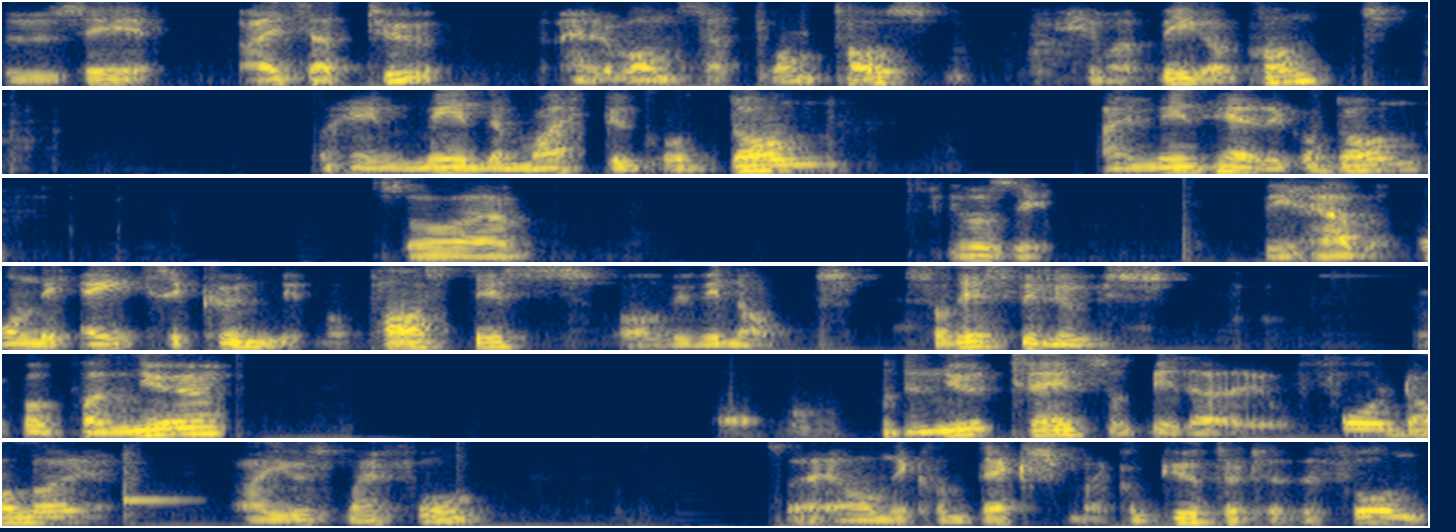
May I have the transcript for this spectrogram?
So you see, I set two, had one set 1000, have a big account. So he mean the market go down. I mean here it go down. So um, see, we have only eight seconds. We will pass this or we will not. So this we lose. We go for new. For the new trades will be the four dollar. I use my phone. So I only connect my computer to the phone.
